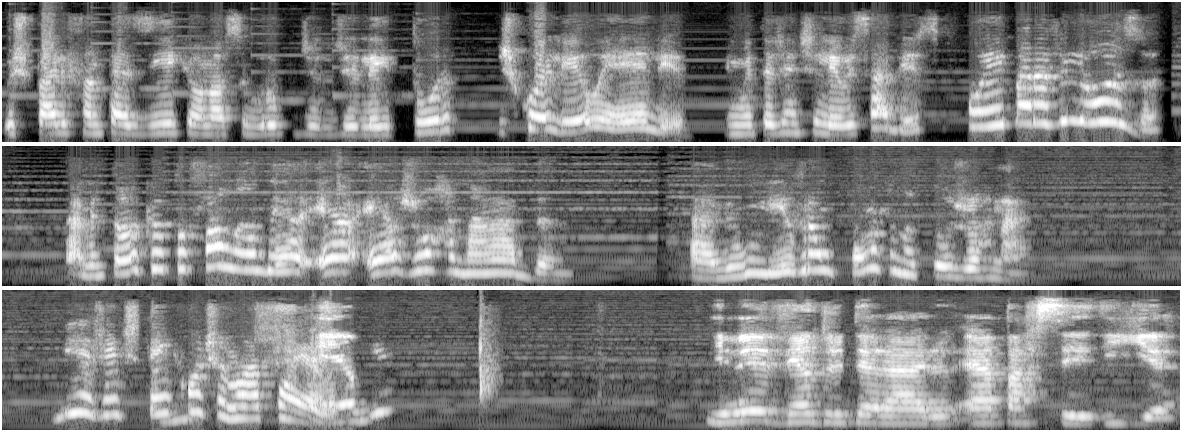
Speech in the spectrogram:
o Espalho Fantasia, que é o nosso grupo de, de leitura, escolheu ele. E muita gente leu e sabe, isso foi maravilhoso. Sabe? Então é o que eu estou falando, é, é, é, a jornada. Sabe? Um livro é um ponto na tua jornada. E a gente tem que continuar com ela. É. E o evento literário é a parceria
